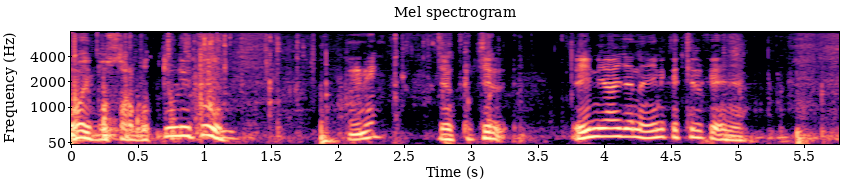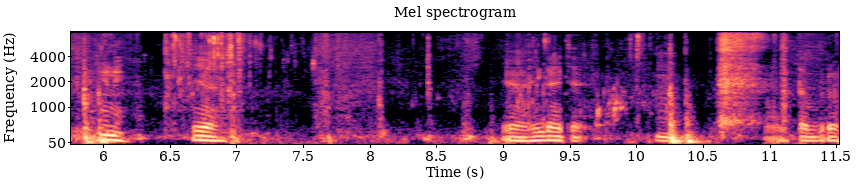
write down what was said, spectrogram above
Woi, besar betul itu. Ini Yang kecil. Eh, ini aja nah, ini kecil kayaknya. ini. Ya. Ya, ini aja. Hmm. Mantap, Bro.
